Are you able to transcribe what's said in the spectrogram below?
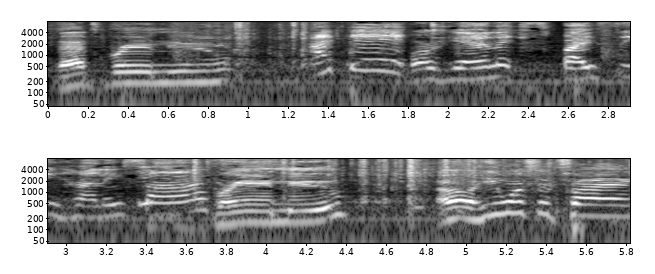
That's brand new. Pick, I pick. Organic spicy honey sauce. Brand new. Oh, he wants to try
